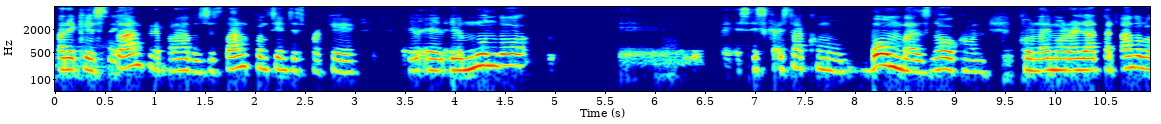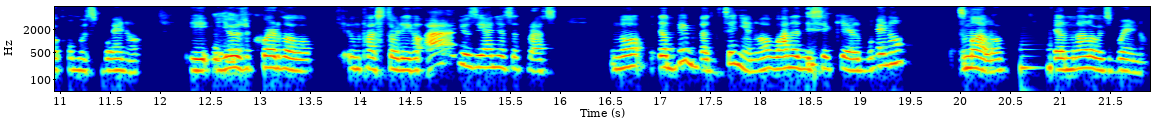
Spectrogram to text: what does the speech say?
Para que están preparados, están conscientes porque el, el mundo está como bombas, ¿no? Con, con la inmoralidad, tratándolo como es bueno. Y, yo recuerdo un pastor dijo, años y años atrás, no, el Biblia enseña, ¿no? Van a decir que el bueno es malo, el malo es bueno.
